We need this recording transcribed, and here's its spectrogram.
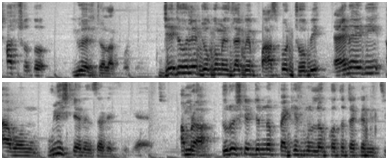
সাতশত ইউএস ডলার পর্যন্ত। যেতে হলে ডকুমেন্টস লাগবে পাসপোর্ট ছবি এনআইডি এবং পুলিশ ক্লিয়ারেন্স সার্টিফিকেট আমরা তুরস্কের জন্য প্যাকেজ মূল্য কত টাকা নিচ্ছি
